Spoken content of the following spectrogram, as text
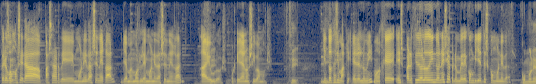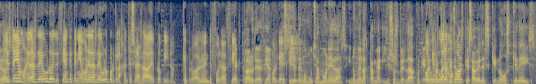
Pero Sí. vamos, era pasar de moneda Senegal, llamémosle moneda Senegal, a Sí. euros, porque ya nos íbamos. Sí. Y, entonces imagi- era lo mismo, es que es parecido a lo de Indonesia, pero en vez de con billetes, con monedas. con monedas. Ellos tenían monedas de euro y decían que tenía monedas de euro porque la gente se las daba de propina, que probablemente fuera cierto. Claro, te decían, Porque es que yo tengo muchas monedas y no me las cambian, y eso es verdad, porque, Porque otra tú a cosa lo que mejor- tenéis que saber es que no os quedéis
